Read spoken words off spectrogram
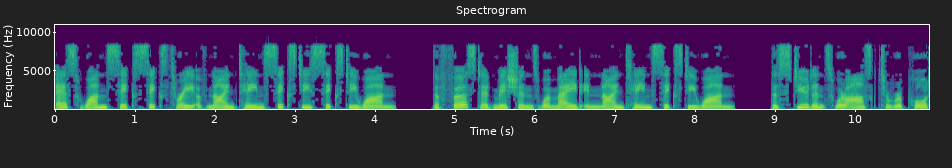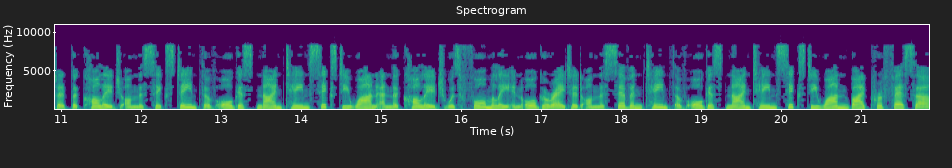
S1663 of 1960–61. The first admissions were made in 1961. The students were asked to report at the college on 16 August 1961 and the college was formally inaugurated on 17 August 1961 by Professor.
